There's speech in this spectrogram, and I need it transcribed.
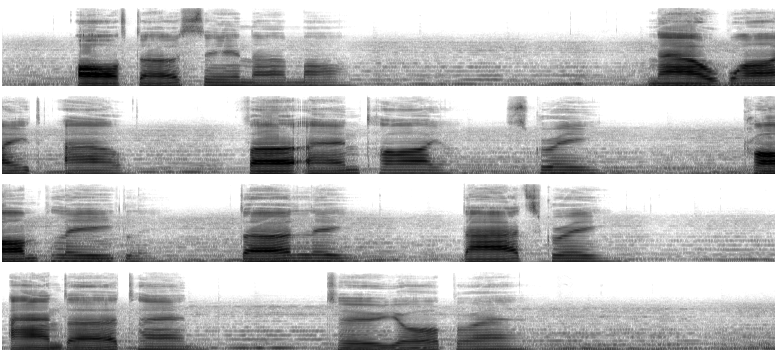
of the cinema. Now wide out the entire screen completely delete that screen and attend to your breath.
